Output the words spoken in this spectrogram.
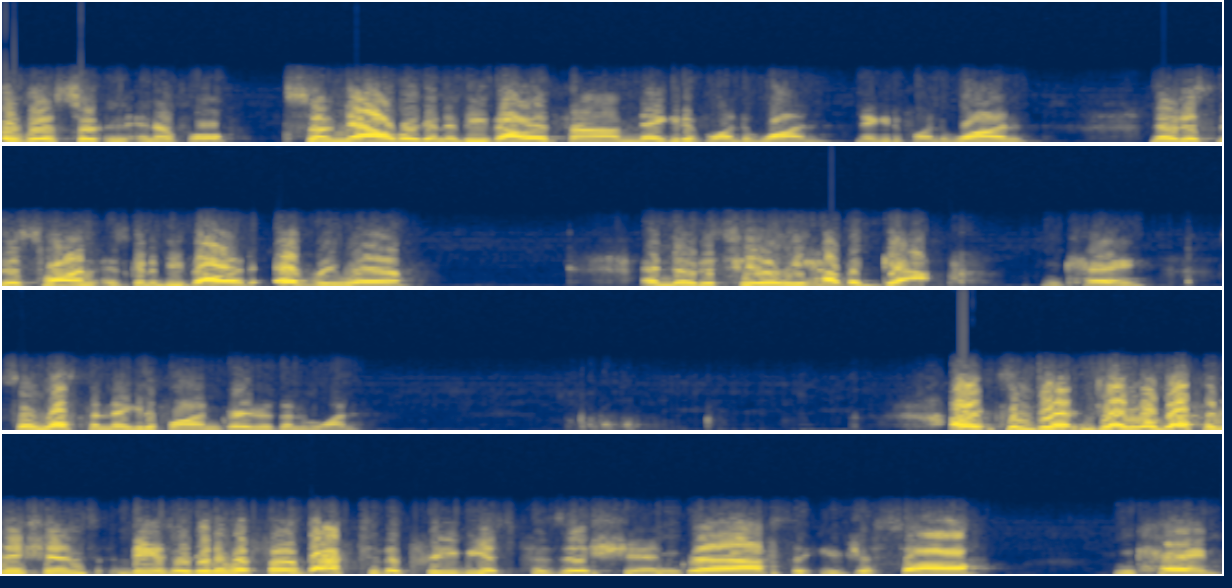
over a certain interval. So now we're going to be valid from negative 1 to 1, negative 1 to 1. Notice this one is going to be valid everywhere. And notice here we have a gap, okay? So less than negative 1, greater than 1. All right, some de general definitions. These are going to refer back to the previous position graphs that you just saw. Okay?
